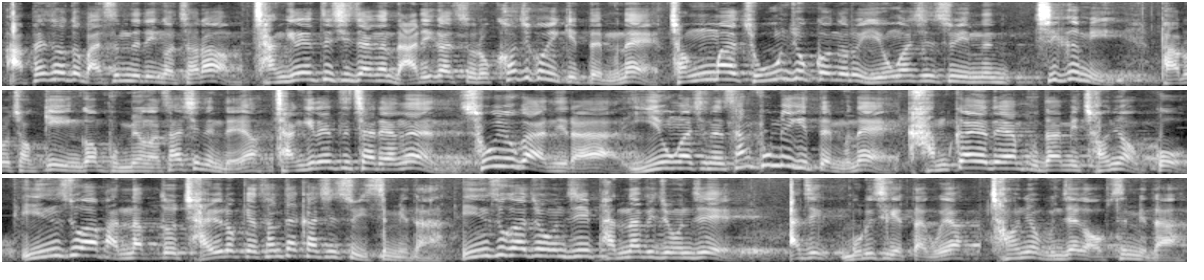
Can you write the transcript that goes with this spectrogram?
앞에서도 말씀드린 것처럼 장기 렌트 시장은 날이 갈수록 커지고 있기 때문에 정말 좋은 조건으로 이용하실 수 있는 지금이 바로 적기인 건 분명한 사실인데요. 장기 렌트 차량은 소유가 아니라 이용하시는 상품이기 때문에 감가에 대한 부담이 전혀 없고 인수와 반납도 자유롭게 선택하실 수 있습니다. 있습니다. 인수가 좋은지 반납이 좋은지 아직 모르시겠다고요? 전혀 문제가 없습니다.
